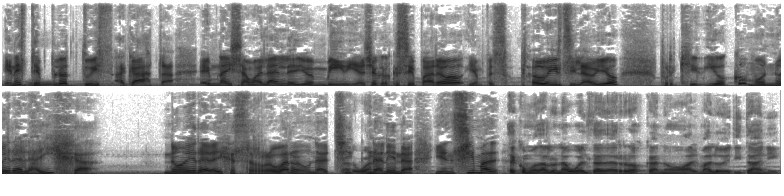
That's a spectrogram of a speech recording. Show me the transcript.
en este uh. plot twist acá hasta M. Night Shyamalan le dio envidia. Yo creo que se paró y empezó a aplaudir si la vio. Porque digo, ¿cómo? No era la hija. No era la hija, se robaron una chica, una nena. Y encima... Es como darle una vuelta de rosca, ¿no? Al malo de Titanic.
